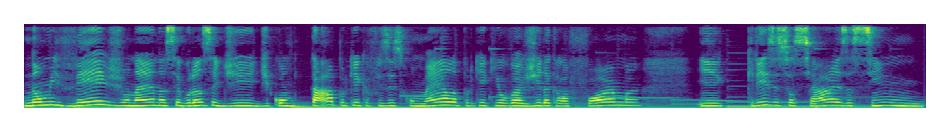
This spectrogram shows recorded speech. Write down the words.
não me vejo, né, na segurança de, de contar por que, que eu fiz isso com ela, por que, que eu agi daquela forma. E crises sociais, assim,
